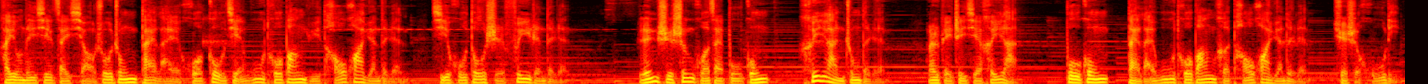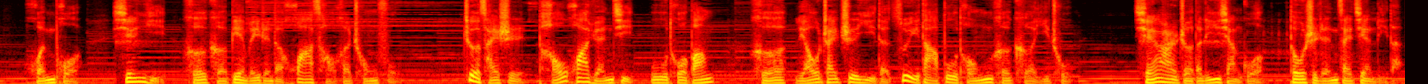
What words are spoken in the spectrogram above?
还有那些在小说中带来或构建乌托邦与桃花源的人，几乎都是非人的人。人是生活在不公、黑暗中的人，而给这些黑暗、不公带来乌托邦和桃花源的人。却是狐狸、魂魄、仙意和可变为人的花草和重复，这才是《桃花源记》乌托邦和《聊斋志异》的最大不同和可疑处。前二者的理想国都是人在建立的，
